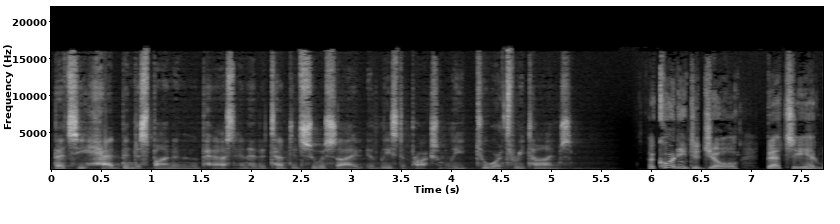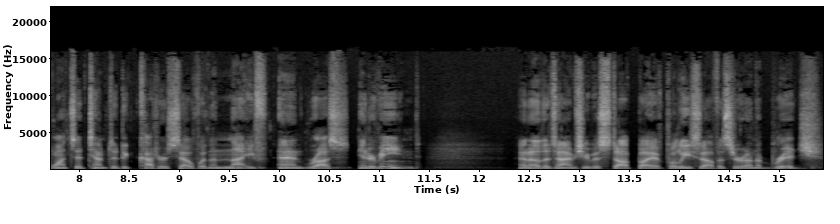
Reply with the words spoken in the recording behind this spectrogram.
Betsy had been despondent in the past and had attempted suicide at least approximately two or three times. According to Joel, Betsy had once attempted to cut herself with a knife, and Russ intervened. Another time, she was stopped by a police officer on a bridge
